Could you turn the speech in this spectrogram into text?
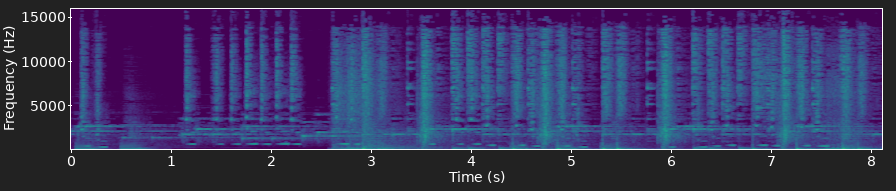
Thank you.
